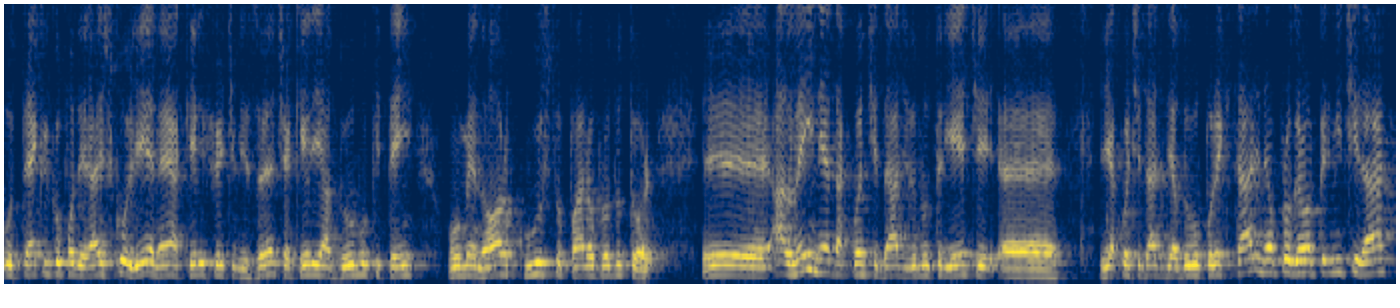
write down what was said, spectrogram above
o técnico poderá escolher né, aquele fertilizante, aquele adubo que tem o menor custo para o produtor. Além né, da quantidade do nutriente e a quantidade de adubo por hectare, né, o programa permitirá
